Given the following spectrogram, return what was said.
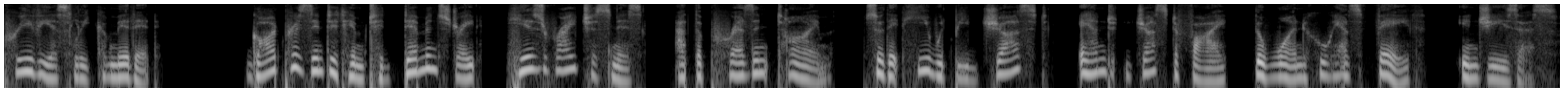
previously committed. God presented Him to demonstrate his righteousness at the present time, so that he would be just and justify the one who has faith in Jesus.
